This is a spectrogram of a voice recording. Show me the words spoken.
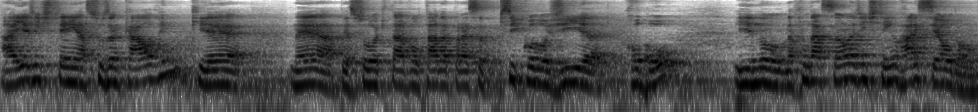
Aí a gente tem a Susan Calvin, que é né, a pessoa que está voltada para essa psicologia robô. E no, na fundação a gente tem o Harry Seldon,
